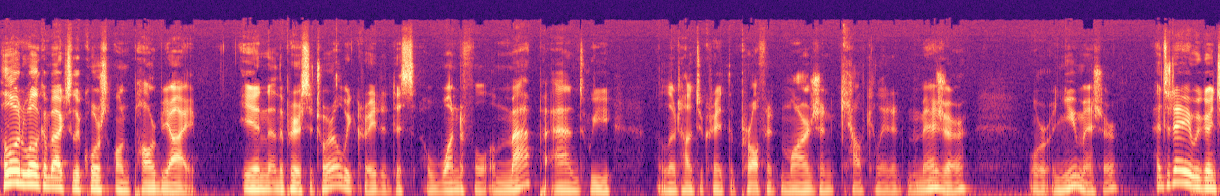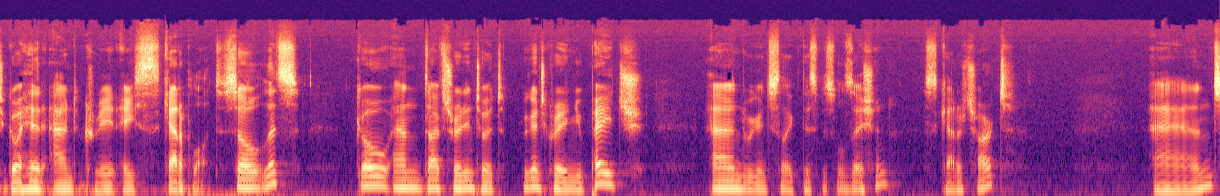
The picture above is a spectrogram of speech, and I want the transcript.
Hello and welcome back to the course on Power BI. In the previous tutorial, we created this wonderful map and we learned how to create the profit margin calculated measure or a new measure. And today we're going to go ahead and create a scatter plot. So let's go and dive straight into it. We're going to create a new page and we're going to select this visualization, scatter chart. And,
